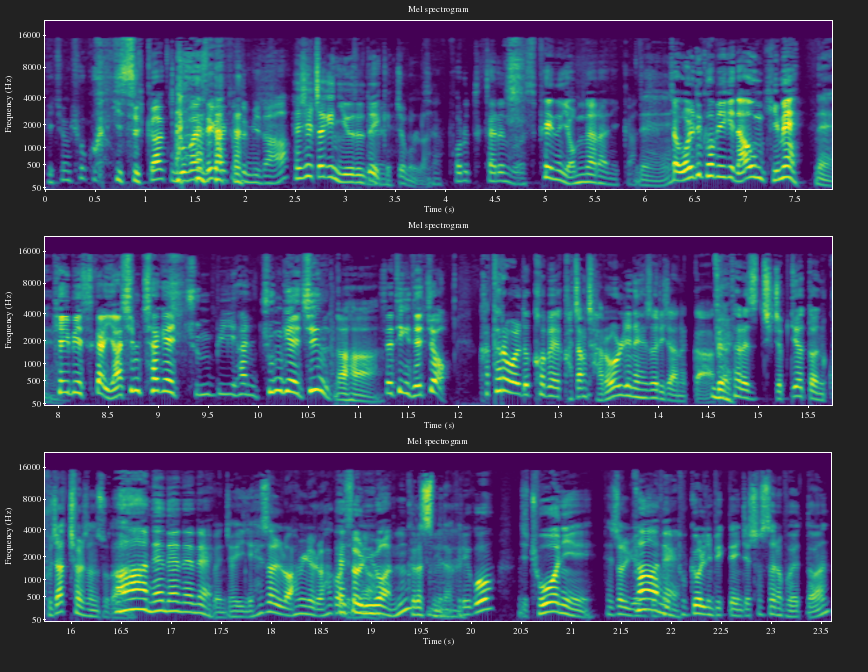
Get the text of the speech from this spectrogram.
이게 좀 효과가 있을까 궁금한 생각도 듭니다. 현실적인 이유들도 네. 있겠죠 물론. 자, 포르투갈은 뭐 스페인은 옆 나라니까. 네. 자 월드컵 얘기 나온 김에 네. KBS가 야심차게 준비한 중계진 아하. 세팅이 됐죠? 카타르 월드컵에 가장 잘 어울리는 해설이지 않을까. 네. 카타르에서 직접 뛰었던 구자철 선수가 아, 네네네네. 저희 이제 해설로 합류를 하거든요. 해설위원. 그렇습니다. 음. 그리고 이제 조원희 해설위원 아, 도 네. 도쿄올림픽 때 이제 첫 선을 보였던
